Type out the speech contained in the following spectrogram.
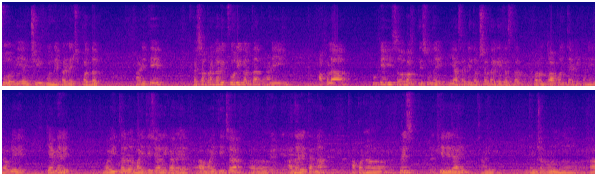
चोर यांची गुन्हे करण्याची पद्धत. आणि ते कशा प्रकारे चोरी करतात आणि आपला कुठेही सहभाग दिसू नये यासाठी दक्षता घेत असतात. परंतु आपण त्या ठिकाणी लावलेले कॅमेरे व इतर माहितीच्या अधिकार माहितीच्या आधारे त्यांना आपण ट्रेस केलेले आहे. आणि त्यांच्याकडून हा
